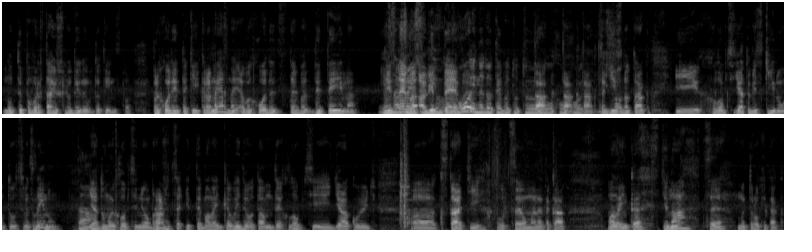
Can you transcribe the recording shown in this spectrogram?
ну, ти повертаєш людину в дитинство. Приходить такий кремезний, а виходить з тебе дитина. Я Не з знаю, тебе, що а і тебе. Воїни до тебе тут. е, Так, хо- так, хо- так. Це і що? дійсно так. І хлопці, я тобі скинув ту світлину. Так. Я думаю, хлопці не ображаться. І те маленьке відео, там, де хлопці дякують. А, кстати, оце у мене така маленька стіна. Це ми трохи так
